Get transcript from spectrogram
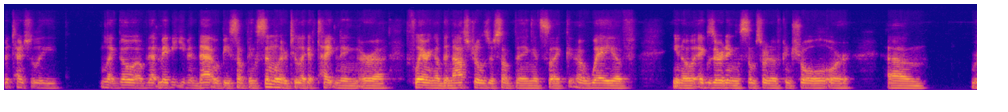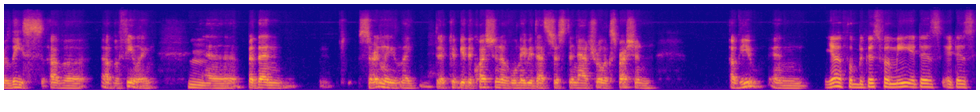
potentially let go of that maybe even that would be something similar to like a tightening or a flaring of the nostrils or something. It's like a way of you know exerting some sort of control or um, release of a of a feeling Hmm. uh, but then certainly like there could be the question of well maybe that's just the natural expression of you and yeah for because for me it is it is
